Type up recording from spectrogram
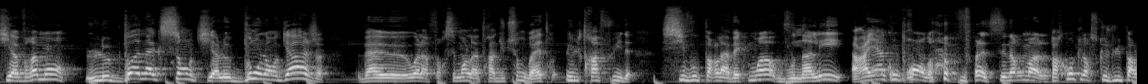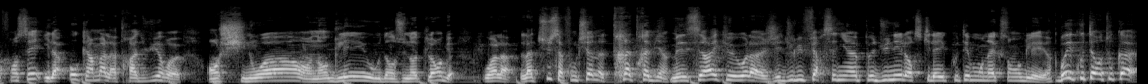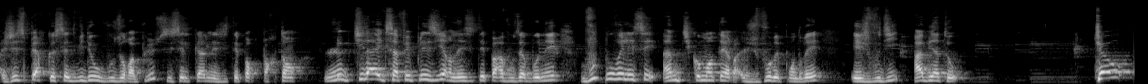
qui a vraiment le bon accent, qui a le bon langage, ben euh, voilà, forcément la traduction va être ultra fluide. Si vous parlez avec moi, vous n'allez rien comprendre. voilà, c'est normal. Par contre, lorsque je lui parle français, il a aucun mal à traduire euh, en chinois, en anglais ou dans une autre langue. Voilà, là-dessus ça fonctionne très très bien. Mais c'est vrai que voilà, j'ai dû lui faire saigner un peu du nez lorsqu'il a écouté mon accent anglais. hein. Bon, écoutez, en tout cas, j'espère que cette vidéo vous aura plu. Si c'est le cas, n'hésitez pas en repartant le petit like, ça fait plaisir. N'hésitez pas à vous abonner. Vous pouvez laisser un petit commentaire, je vous répondrai. Et je vous dis à bientôt Ciao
